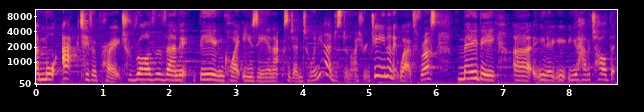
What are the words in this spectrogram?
a more active approach rather than it being quite easy and accidental and yeah, just a nice routine and it works for us. Maybe, uh, you know, you, you, have a child that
